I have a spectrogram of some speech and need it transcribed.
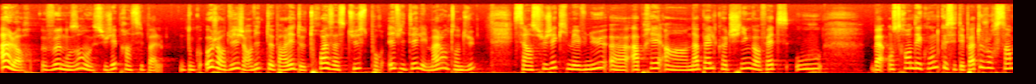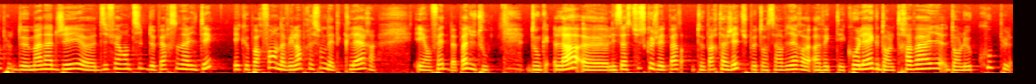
Alors, venons-en au sujet principal. Donc aujourd'hui, j'ai envie de te parler de trois astuces pour éviter les malentendus. C'est un sujet qui m'est venu euh, après un appel coaching en fait où bah, on se rendait compte que c'était pas toujours simple de manager euh, différents types de personnalités et que parfois on avait l'impression d'être clair et en fait bah, pas du tout. Donc là, euh, les astuces que je vais te, partager, tu peux t'en servir avec tes collègues, dans le travail, dans le couple,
